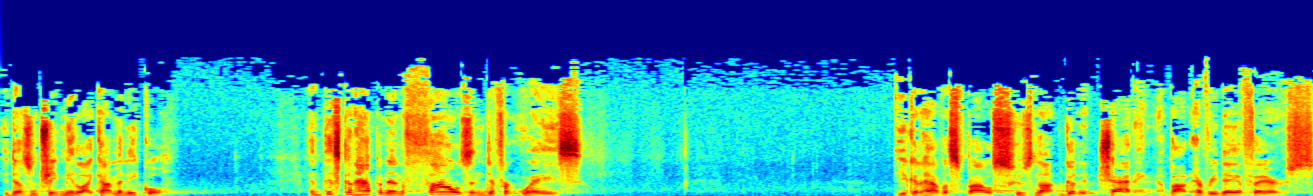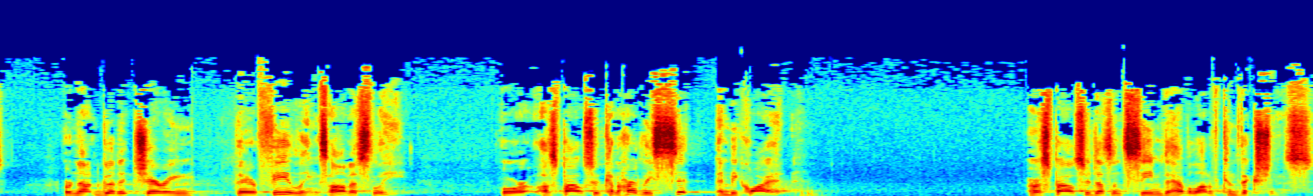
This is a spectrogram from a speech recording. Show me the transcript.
He doesn't treat me like I'm an equal. And this can happen in a thousand different ways. You can have a spouse who's not good at chatting about everyday affairs, or not good at sharing their feelings honestly, or a spouse who can hardly sit and be quiet, or a spouse who doesn't seem to have a lot of convictions,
